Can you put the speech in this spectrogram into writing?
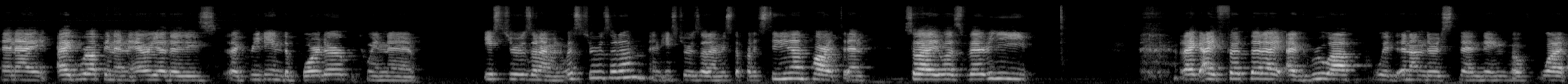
and I, I grew up in an area that is like really in the border between uh, East Jerusalem and West Jerusalem, and East Jerusalem is the Palestinian part. And so I was very, like, I felt that I, I grew up with an understanding of what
